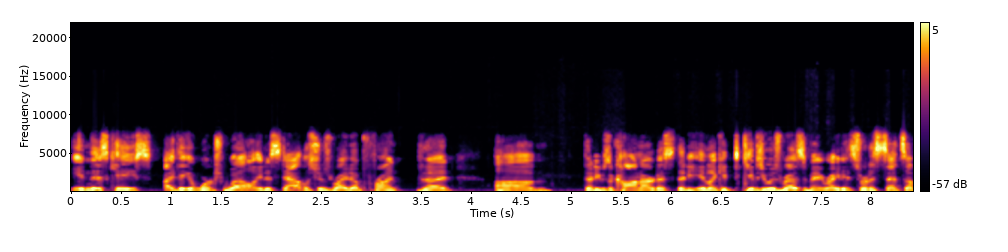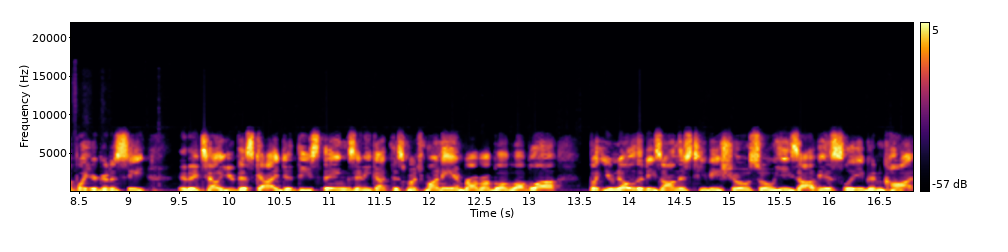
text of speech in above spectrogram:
in this case, I think it works well. It establishes right up front that um, that he was a con artist. That he like it gives you his resume, right? It sort of sets up what you're going to see. They tell you this guy did these things and he got this much money and blah blah blah blah blah. But you know that he's on this TV show, so he's obviously been caught.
